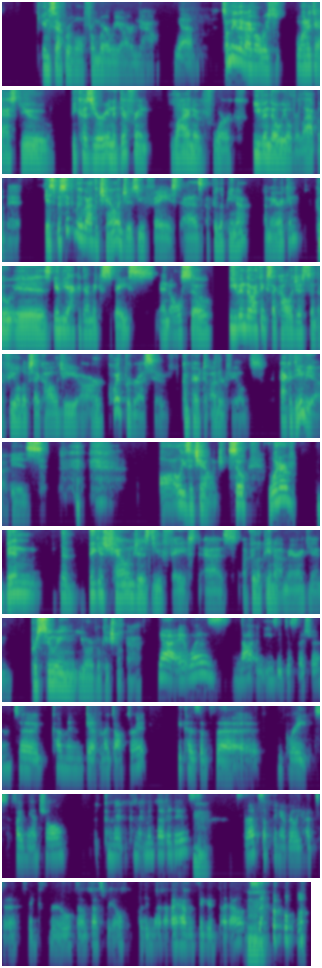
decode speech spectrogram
inseparable from where we are now. Yeah. Something that I've always wanted to ask you because you're in a different line of work, even though we overlap a bit, is specifically about the challenges you faced as a Filipina American who is in the academic space. And also, even though I think psychologists and the field of psychology are quite progressive compared to other fields, academia is always a challenge. So, what have been the biggest challenges you faced as a Filipino American pursuing your vocational path? Yeah, it was not an easy decision to come and get my doctorate because of the great financial commit commitment that it is. Mm. So that's something I really had to think through. So that's real. Putting that, out. I haven't figured that out. Mm. So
